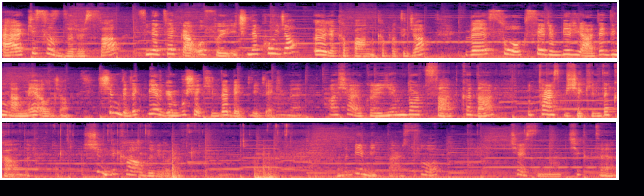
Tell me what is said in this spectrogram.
Eğer ki sızdırırsa yine tekrar o suyu içine koyacağım. Öyle kapağını kapatacağım. Ve soğuk serin bir yerde dinlenmeye alacağım. Şimdilik bir gün bu şekilde bekleyecek. Ve aşağı yukarı 24 saat kadar bu ters bir şekilde kaldı. Şimdi kaldırıyorum. Bir miktar su içerisinden çıktı.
